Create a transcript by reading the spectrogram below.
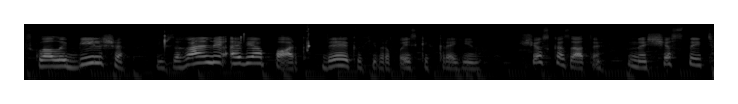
склали більше ніж загальний авіапарк деяких європейських країн. Що сказати, не щастить.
